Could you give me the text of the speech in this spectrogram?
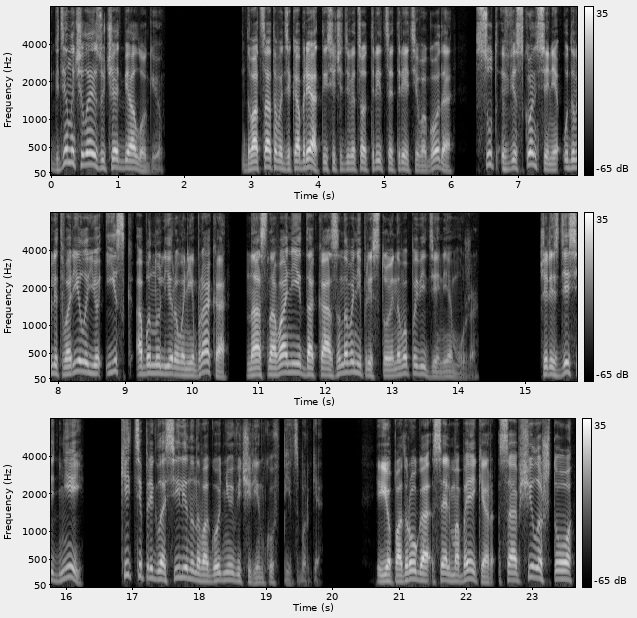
где начала изучать биологию. 20 декабря 1933 года суд в Висконсине удовлетворил ее иск об аннулировании брака на основании доказанного непристойного поведения мужа. Через 10 дней Китти пригласили на новогоднюю вечеринку в Питтсбурге. Ее подруга Сельма Бейкер сообщила, что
